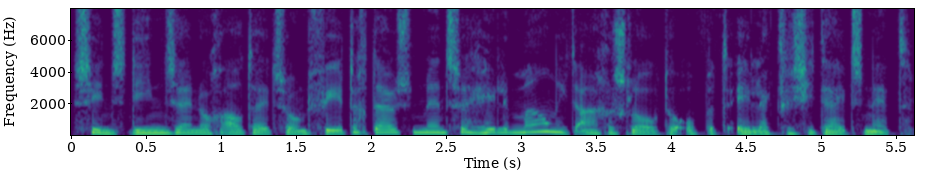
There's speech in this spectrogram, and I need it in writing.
Sindsdien zijn nog altijd zo'n 40.000 mensen helemaal niet aangesloten op het elektriciteitsnet.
